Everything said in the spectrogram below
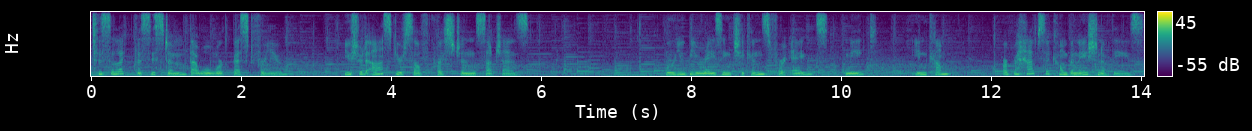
To select the system that will work best for you, you should ask yourself questions such as Will you be raising chickens for eggs, meat, income, or perhaps a combination of these?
